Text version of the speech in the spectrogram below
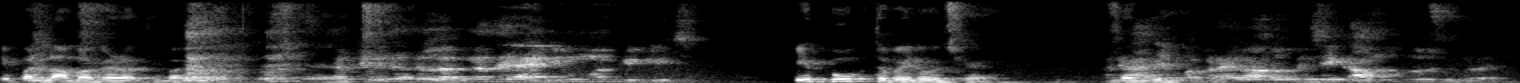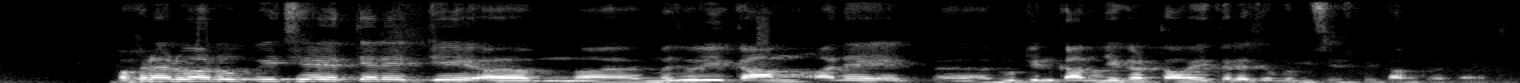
એ પણ લાંબા ગાળાથી બાજુમાં છે? એ પુખ્ત બન્યો છે. પકડાયેલો આરોપી છે અત્યારે જે મજૂરી કામ અને રૂટીન કામ જે કરતા હોય એ કરે છે કોઈ વિશેષ કોઈ કામ કરતા નથી.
